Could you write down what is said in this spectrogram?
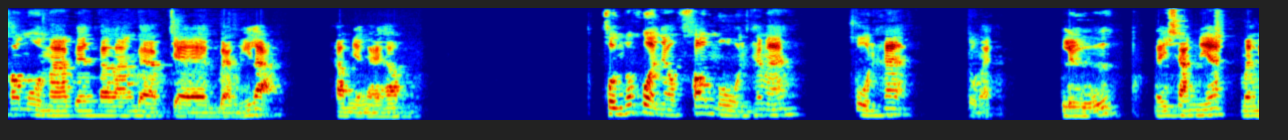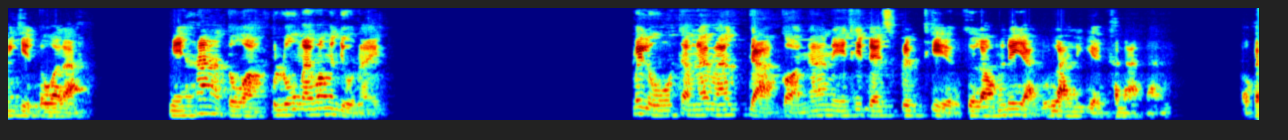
ข้อมูลมาเป็นตารางแบบแจกแบบนี้ล่ะทำยังไงครับ คุณก็ควรเอาข้อมูลใช่ไหมคูณห้าถูกไหมหรือในชั้นเนี้ย มันมีกี่ตัวล่ะ มีห้าตัว คุณรู้ไหมว่ามันอยู่ไหน ไม่รู้จำได้ไหมจากก่อนหน้านี้ที่ descriptive คือเราไม่ได้อยากรู้รายละเอียดขนาดนั้น โอเค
